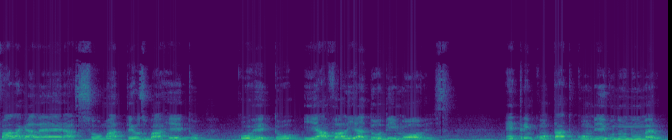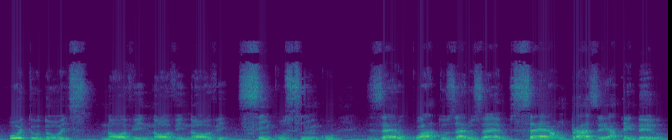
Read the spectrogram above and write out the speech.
Fala galera, sou Matheus Barreto, corretor e avaliador de imóveis. Entre em contato comigo no número 82999550400. Será um prazer atendê-lo.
